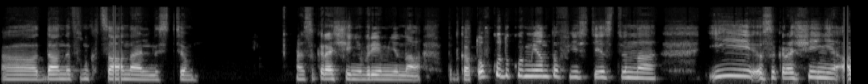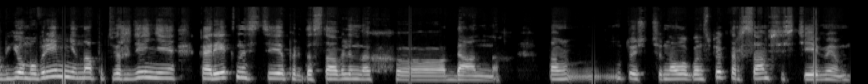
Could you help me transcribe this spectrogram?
а, данной функциональности. Э, сокращение времени на подготовку документов, естественно, и сокращение объема времени на подтверждение корректности предоставленных э, данных. Там, ну, то есть налоговый инспектор сам в системе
